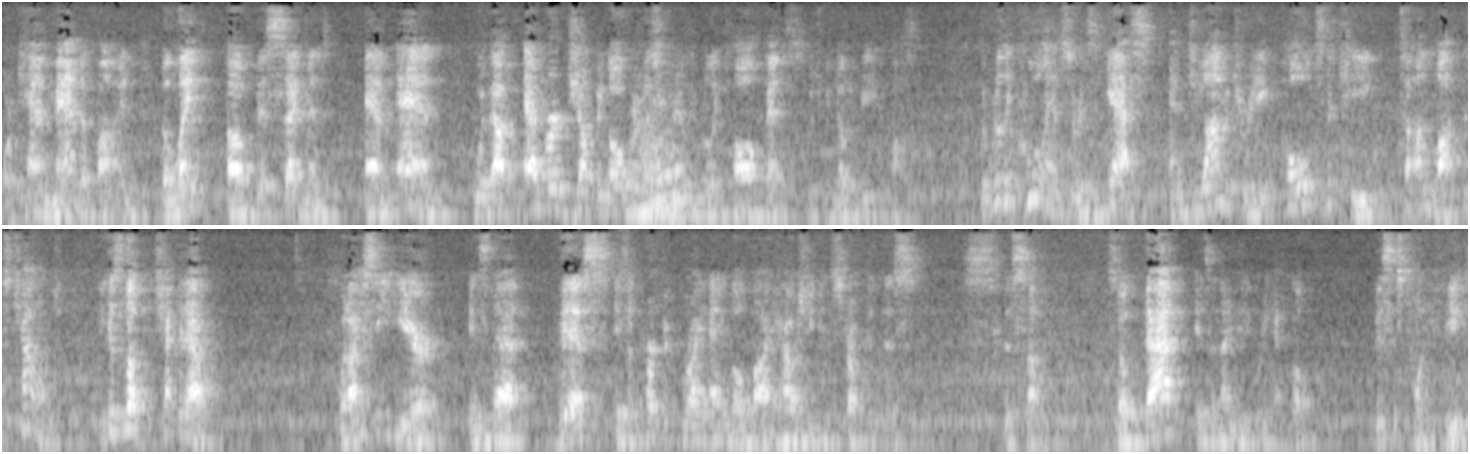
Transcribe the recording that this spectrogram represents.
or can Amanda find, the length of this segment MN without ever jumping over this really, really tall fence, which we know to be impossible? The really cool answer is yes, and geometry holds the key to unlock this challenge. Because look, check it out. What I see here is that this is a perfect right angle by how she constructed this, this side. So that is a 90 degree angle. This is 20 feet.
